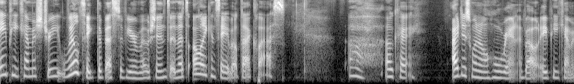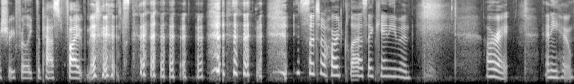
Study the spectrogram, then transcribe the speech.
AP Chemistry will take the best of your emotions, and that's all I can say about that class. Oh, okay. I just went on a whole rant about AP Chemistry for like the past five minutes. it's such a hard class, I can't even. Alright, anywho,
